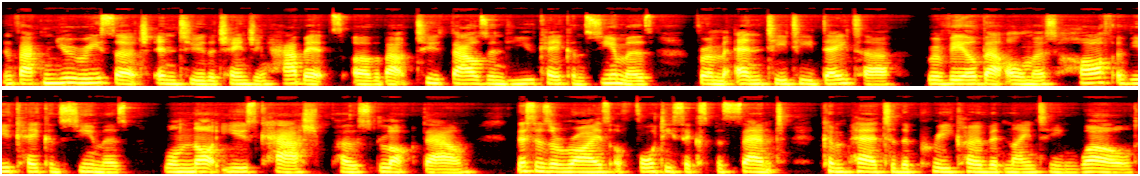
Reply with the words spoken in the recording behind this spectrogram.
In fact, new research into the changing habits of about 2,000 UK consumers from NTT data revealed that almost half of UK consumers will not use cash post lockdown. This is a rise of 46% compared to the pre COVID 19 world.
